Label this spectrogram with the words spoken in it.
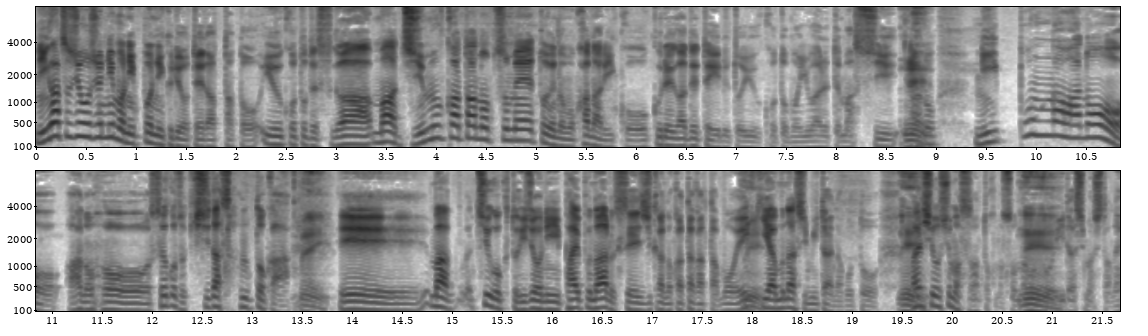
2月上旬にも日本に来る予定だったということですが、まあ、事務方の詰めというのもかなりこう遅れが出ているということも言われてますし、ね、あの日本側の、あの、それこそ岸田さんとか、はい、えー、まあ、中国と非常にパイプのある政治家の方々も延期やむなしみたいなことを、ね、林芳正さんとかもそんなことを言い出しましたね。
